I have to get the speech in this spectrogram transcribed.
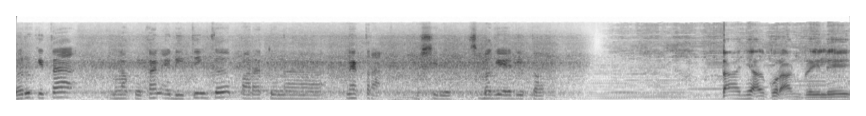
baru kita melakukan editing ke para tuna netra di sini sebagai editor. Tak hanya Al-Quran Braille,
